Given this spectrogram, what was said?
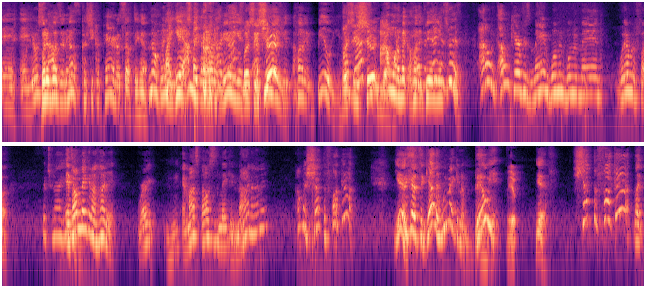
and and your But it wasn't makes- enough because she comparing herself to him. No, but like he- yeah, I make a hundred got million, you. But she should. making a hundred billion. But she should. you. I though. want to make a But hundred the thing billion is too. this: I don't I don't care if it's man, woman, woman, man, whatever the fuck. But you're not Here. If I'm making a hundred, right, Mhm. and my spouse is making nine hundred, I'm gonna shut the fuck up Yes, because together we're making a billion. Yep. yes. Shut the fuck up! Like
